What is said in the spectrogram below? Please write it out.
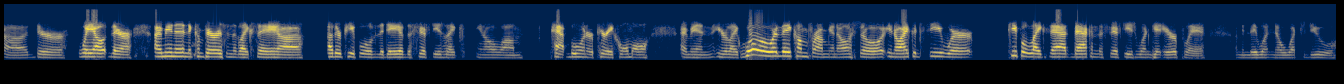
uh, they're way out there. I mean, in the comparison to like say uh, other people of the day of the '50s, like you know um, Pat Boone or Perry Como. I mean, you're like, whoa, where'd they come from? You know, so you know, I could see where people like that back in the 50s wouldn't get airplay. I mean, they wouldn't know what to do.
